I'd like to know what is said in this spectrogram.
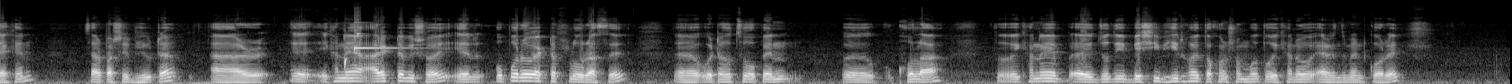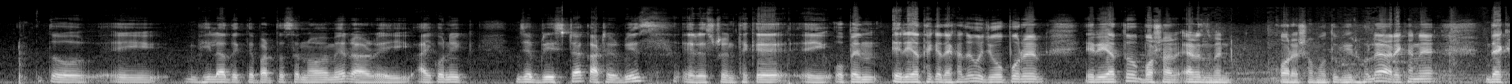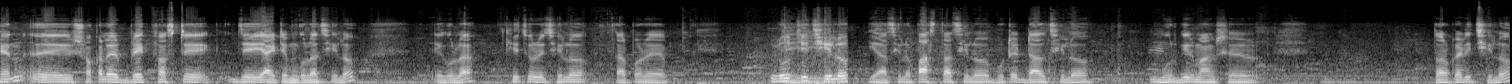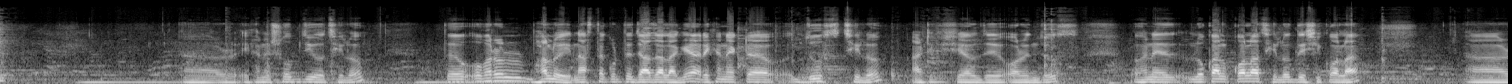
দেখেন চারপাশের ভিউটা। আর এখানে আরেকটা বিষয়, এর উপরেও একটা ফ্লোর আছে ওটা হচ্ছে ওপেন খোলা। তো এখানে যদি বেশি ভিড় হয়, তখন সম্ভবত ওইখানেও অ্যারেঞ্জমেন্ট করে। তো এই ভিলা দেখতে পারতেছে নয়মের আর এই আইকনিক যে ব্রিজটা, কাঠের ব্রিজ এই রেস্টুরেন্ট থেকে এই ওপেন এরিয়া থেকে দেখা যায়। ওই যে ওপরের এরিয়াতেও বসার অ্যারেঞ্জমেন্ট করে সম্ভবত ভিড় হলে। আর এখানে দেখেন সকালের ব্রেকফাস্টে যে আইটেমগুলো ছিল এগুলা খিচুড়ি ছিল তারপরে লুচি ছিল। ইয়া ছিল পাস্তা ছিল বুটের ডাল ছিল মুরগির মাংসের তরকারি ছিল আর এখানে সবজিও ছিল। তো ওভারঅল ভালোই, নাস্তা করতে যা যা লাগে। আর এখানে একটা জুস ছিল আর্টিফিশিয়াল যে অরেঞ্জ জুস ওখানে লোকাল কলা ছিল, দেশি কলা। আর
